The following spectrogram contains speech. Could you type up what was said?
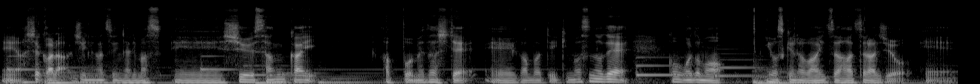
え明日から12月になります、え週3回アップを目指して、え頑張っていきますので今後とも洋介のワイズハーツラジオ、え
